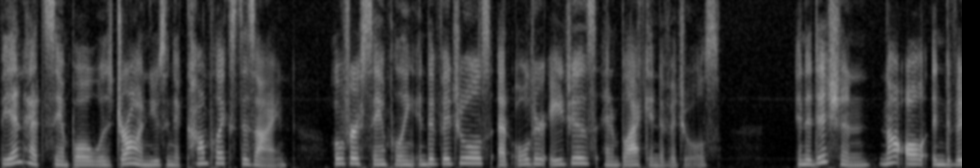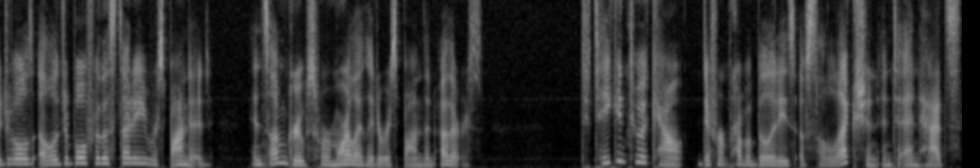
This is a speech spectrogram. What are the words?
The NHATS sample was drawn using a complex design, oversampling individuals at older ages and black individuals. In addition, not all individuals eligible for the study responded, and some groups were more likely to respond than others. To take into account different probabilities of selection into NHATS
